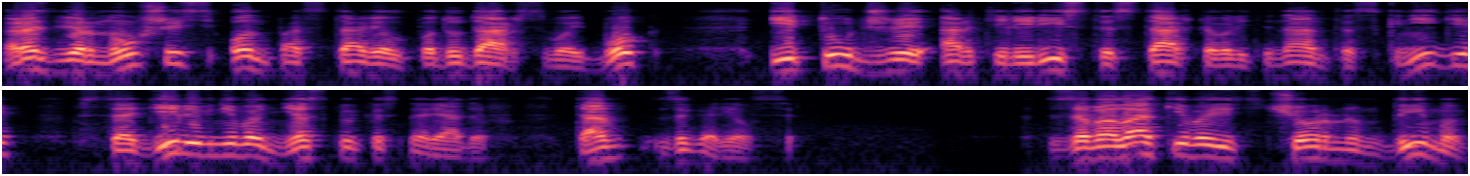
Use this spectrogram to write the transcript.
Развернувшись, он поставил под удар свой бок, и тут же артиллеристы старшего лейтенанта с книги всадили в него несколько снарядов. Танк загорелся. Заволакиваясь черным дымом,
